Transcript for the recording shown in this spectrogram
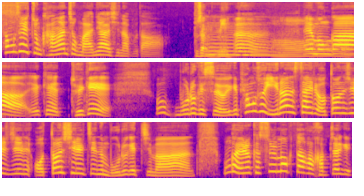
평소에 좀 강한 척 많이 하시나 보다 부장님이 음. 어. 네, 뭔가 이렇게 되게 어, 모르겠어요. 이게 평소 일하는 스타일이 어떤 실지 어떤 실지는 모르겠지만 뭔가 이렇게 술 먹다가 갑자기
